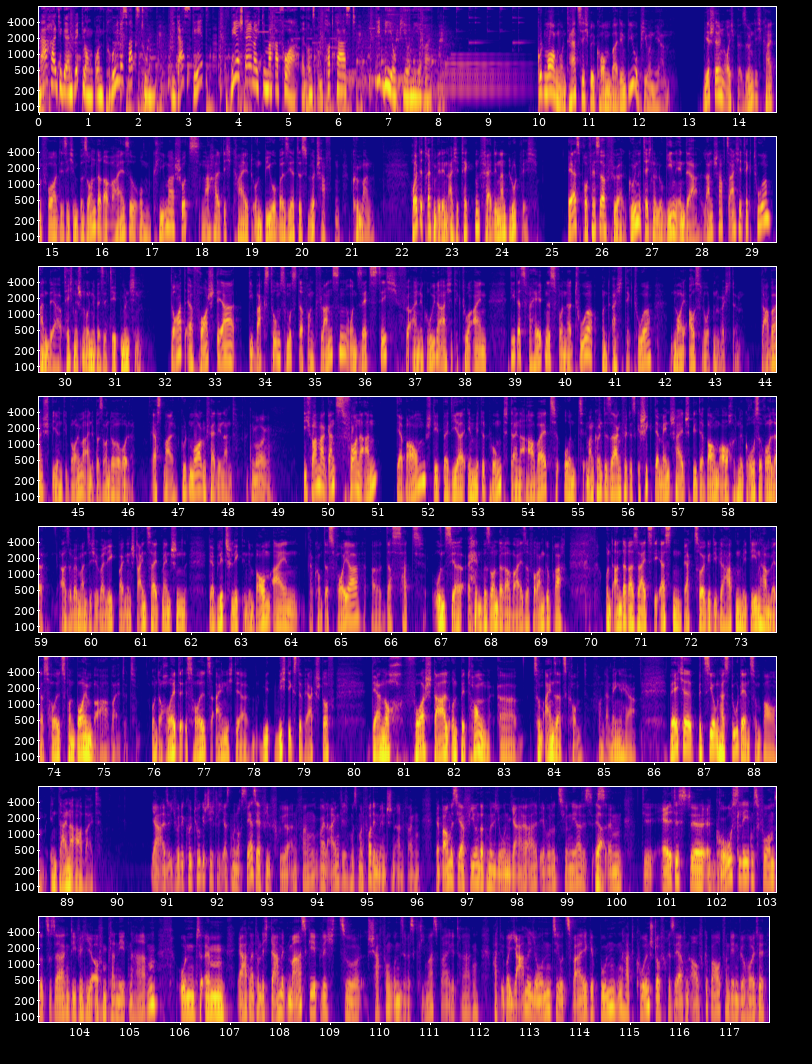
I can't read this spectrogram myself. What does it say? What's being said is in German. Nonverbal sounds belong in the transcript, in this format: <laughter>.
Nachhaltige Entwicklung und grünes Wachstum. Wie das geht? Wir stellen euch die Macher vor in unserem Podcast Die Biopioniere. Guten Morgen und herzlich willkommen bei den Biopionieren. Wir stellen euch Persönlichkeiten vor, die sich in besonderer Weise um Klimaschutz, Nachhaltigkeit und biobasiertes Wirtschaften kümmern. Heute treffen wir den Architekten Ferdinand Ludwig. Er ist Professor für grüne Technologien in der Landschaftsarchitektur an der Technischen Universität München. Dort erforscht er die Wachstumsmuster von Pflanzen und setzt sich für eine grüne Architektur ein, die das Verhältnis von Natur und Architektur neu ausloten möchte. Dabei spielen die Bäume eine besondere Rolle. Erstmal, guten Morgen, Ferdinand. Guten Morgen. Ich fange mal ganz vorne an. Der Baum steht bei dir im Mittelpunkt deiner Arbeit und man könnte sagen, für das Geschick der Menschheit spielt der Baum auch eine große Rolle. Also wenn man sich überlegt, bei den Steinzeitmenschen, der Blitz schlägt in den Baum ein, da kommt das Feuer, äh, das hat uns ja <laughs> in besonderer Weise vorangebracht. Und andererseits die ersten Werkzeuge, die wir hatten, mit denen haben wir das Holz von Bäumen bearbeitet. Und auch heute ist Holz eigentlich der wichtigste Werkstoff, der noch vor Stahl und Beton äh, zum Einsatz kommt, von der Menge her. Welche Beziehung hast du denn zum Baum in deiner Arbeit? Ja, also ich würde kulturgeschichtlich erstmal noch sehr, sehr viel früher anfangen, weil eigentlich muss man vor den Menschen anfangen. Der Baum ist ja 400 Millionen Jahre alt, evolutionär. Das ist ja. ähm, die älteste äh, Großlebensform sozusagen, die wir hier auf dem Planeten haben. Und ähm, er hat natürlich damit maßgeblich zur Schaffung unseres Klimas beigetragen, hat über Jahrmillionen CO2 gebunden, hat Kohlenstoffreserven aufgebaut, von denen wir heute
